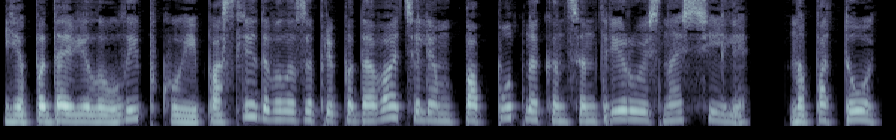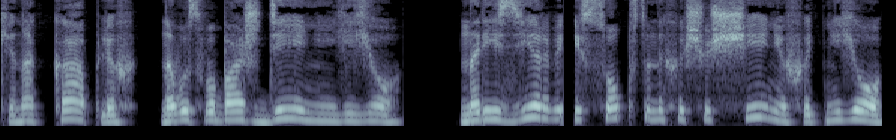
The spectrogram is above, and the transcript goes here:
Я подавила улыбку и последовала за преподавателем, попутно концентрируясь на силе, на потоке, на каплях, на высвобождении ее, на резерве и собственных ощущениях от нее.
